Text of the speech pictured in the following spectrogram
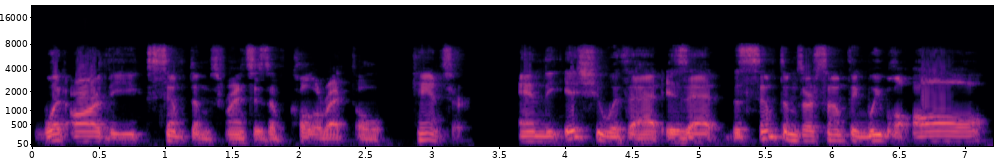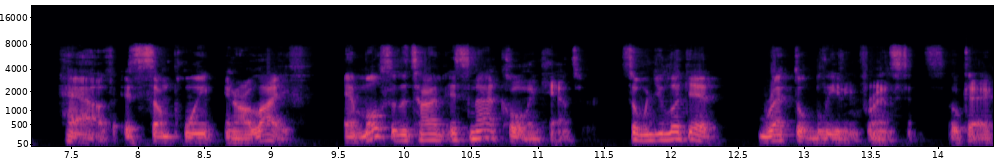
what are the symptoms, for instance, of colorectal cancer. And the issue with that is that the symptoms are something we will all have at some point in our life. And most of the time, it's not colon cancer. So when you look at rectal bleeding, for instance, okay,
